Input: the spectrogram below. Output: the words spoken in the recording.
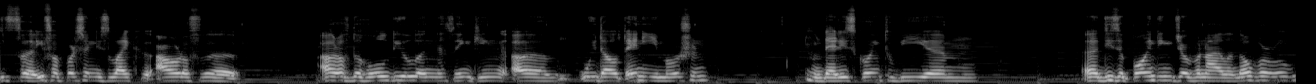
if uh, if a person is like out of uh, out of the whole deal and thinking um, without any emotion that is going to be um, disappointing, juvenile, and overall.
